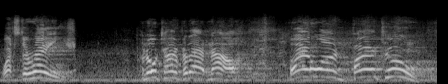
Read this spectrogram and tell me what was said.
What's the range? No time for that now. Fire one, fire two.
